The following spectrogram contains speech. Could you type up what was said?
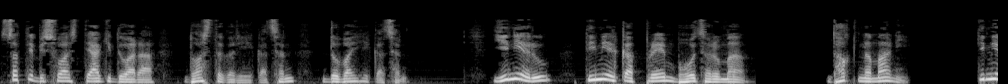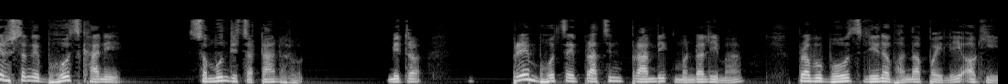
सत्य विश्वास त्यागीद्वारा ध्वस्त गरिएका छन् डुबाइएका छन्। यिनीहरू तिमीहरूका प्रेम भोजहरूमा धक नमानी तिमीहरूसँगै भोज खाने समुद्री चट्टानहरू मित्र प्रेम भोज चाहिँ प्राचीन प्रारम्भिक मण्डलीमा प्रभु भोज लिन भन्दा पहिले अघि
